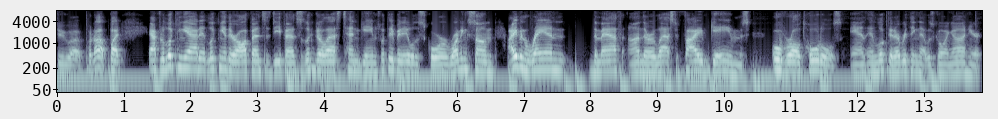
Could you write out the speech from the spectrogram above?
to uh, put up. But after looking at it, looking at their offenses, defenses, looking at their last ten games, what they've been able to score, running some, I even ran the math on their last five games overall totals and and looked at everything that was going on here.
